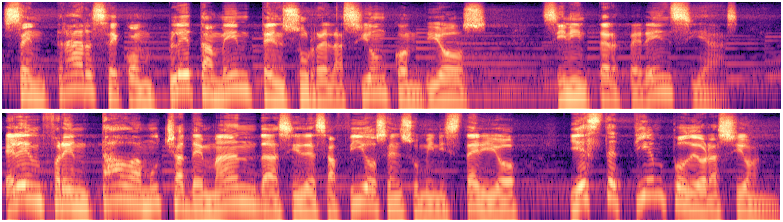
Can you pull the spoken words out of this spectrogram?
centrarse completamente en su relación con Dios, sin interferencias, él enfrentaba muchas demandas y desafíos en su ministerio y este tiempo de oración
